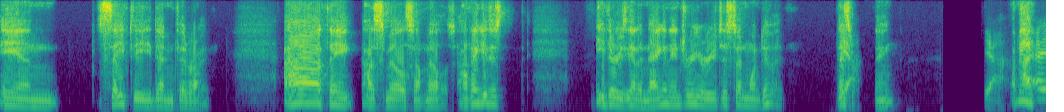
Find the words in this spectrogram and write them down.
and safety doesn't fit right. I think I smell something else. I think he just either he's got a nagging injury or he just doesn't want to do it. That's Yeah. what I think. Yeah. I mean, I,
